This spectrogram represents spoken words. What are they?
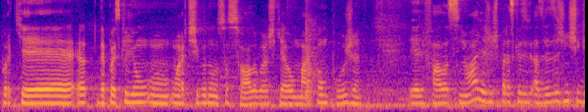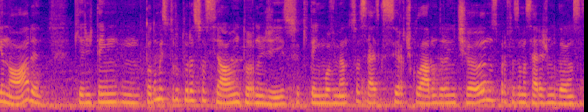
Porque depois que li um, um, um artigo de um sociólogo, acho que é o Marco Ampuja, ele fala assim, olha, a gente parece que às vezes a gente ignora que a gente tem um, toda uma estrutura social em torno disso, que tem movimentos sociais que se articularam durante anos para fazer uma série de mudanças,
